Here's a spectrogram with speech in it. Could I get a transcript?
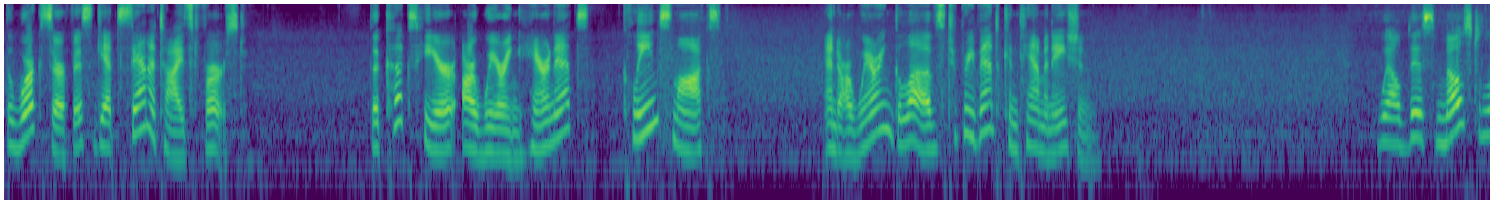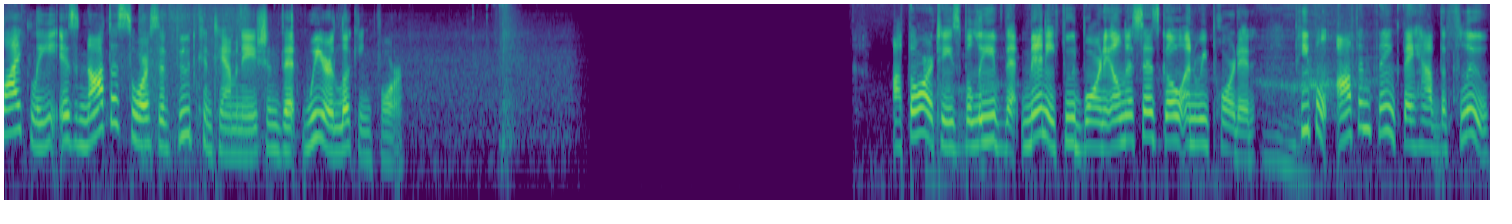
The work surface gets sanitized first. The cooks here are wearing hairnets, clean smocks, and are wearing gloves to prevent contamination. Well, this most likely is not the source of food contamination that we're looking for. Authorities believe that many foodborne illnesses go unreported. People often think they have the flu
